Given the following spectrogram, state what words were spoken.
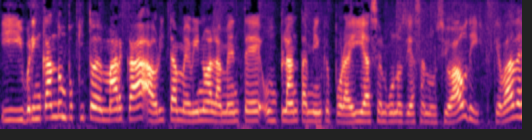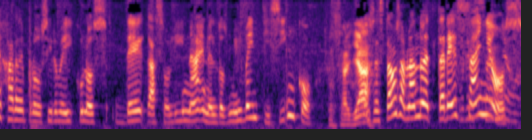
Y brincando un poquito de marca, ahorita me vino a la mente un plan también que por ahí hace algunos días anunció Audi, que va a dejar de producir vehículos de gasolina en el 2025. O sea, ya. O sea, estamos hablando de tres, Tres años.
